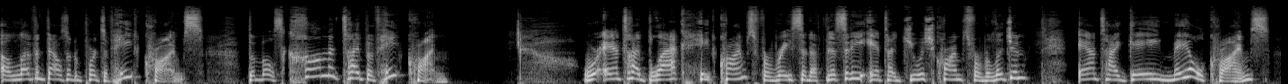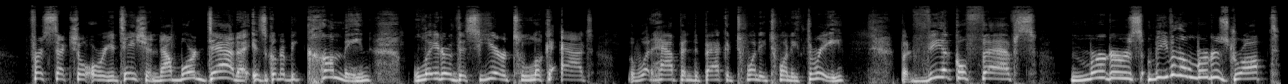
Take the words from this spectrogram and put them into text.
11, reports of hate crimes. The most common type of hate crime were anti black hate crimes for race and ethnicity, anti Jewish crimes for religion, anti gay male crimes for sexual orientation. Now, more data is going to be coming later this year to look at what happened back in 2023. But vehicle thefts, murders, even though murders dropped,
